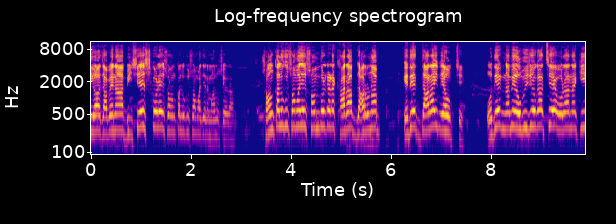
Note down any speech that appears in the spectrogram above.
দেওয়া যাবে না, বিশেষ করে সংখ্যালঘু সমাজের মানুষেরা। সংখ্যালঘু সমাজের সম্পর্কে একটা খারাপ ধারণা এদের দ্বারাই এ হচ্ছে। ওদের নামে অভিযোগ আছে, ওরা নাকি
